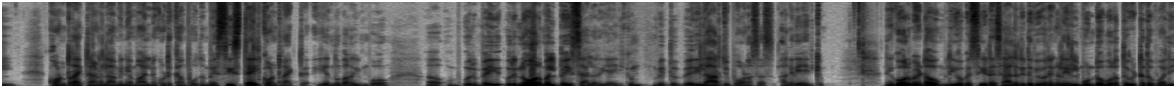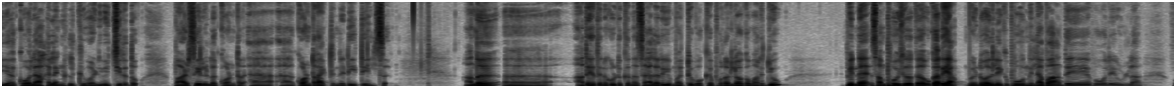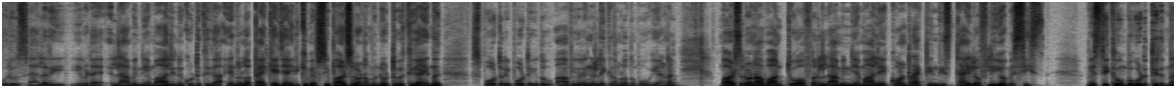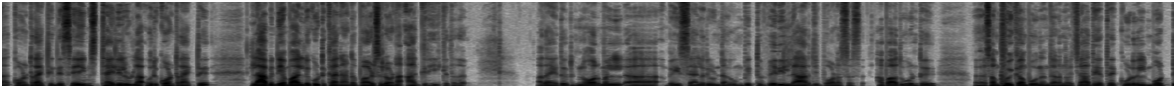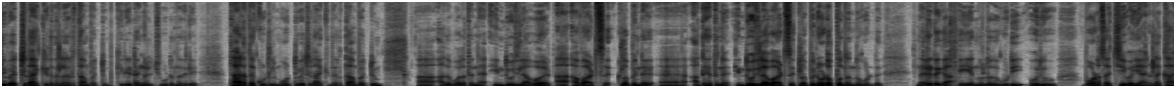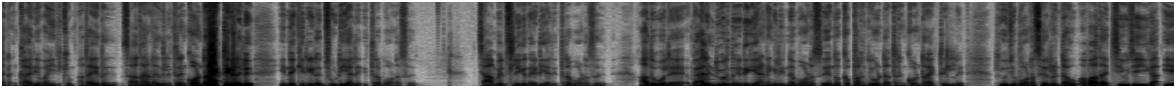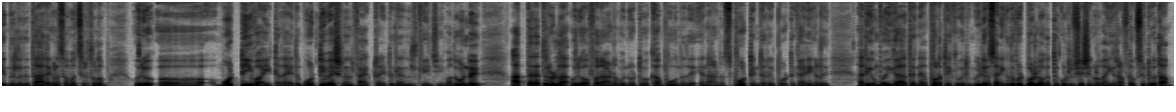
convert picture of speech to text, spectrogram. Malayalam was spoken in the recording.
കോൺട്രാക്റ്റാണ് ലാമിൻ യമാലിന് കൊടുക്കാൻ പോകുന്നത്. മെസ്സി സ്റ്റൈൽ കോൺട്രാക്റ്റ് എന്ന് പറയുമ്പോൾ ഒരു ബേ ഒരു നോർമൽ ബേസ് സാലറി ആയിരിക്കും വിത്ത് വെരി ലാർജ് ബോണസസ് അങ്ങനെയായിരിക്കും. നിങ്ങൾക്ക് ഓർമ്മയുണ്ടാവും ലിയോ മെസ്സിയുടെ സാലറിയുടെ വിവരങ്ങൾ എൽമുണ്ടോ പുറത്തുവിട്ടത് വലിയ കോലാഹലങ്ങൾക്ക് വഴിവെച്ചിരുന്നു പാഴ്സയിലുള്ള കോൺട്രാ കോൺട്രാക്റ്റിന്റെ ഡീറ്റെയിൽസ് അന്ന് അദ്ദേഹത്തിന് കൊടുക്കുന്ന സാലറിയും മറ്റുമൊക്കെ പുറം ലോകം അറിഞ്ഞു. പിന്നെ സംഭവിച്ചതൊക്കെ നമുക്കറിയാം. വീണ്ടും അതിലേക്ക് പോകുന്നില്ല. അപ്പോൾ അതേപോലെയുള്ള ഒരു സാലറി ഇവിടെ ലാമിൻ യമാലിന് കൊടുക്കുക എന്നുള്ള പാക്കേജ് ആയിരിക്കും എഫ് സി ബാഴ്സലോണ മുന്നോട്ട് വെക്കുക എന്ന് സ്പോർട്ട് റിപ്പോർട്ട് ചെയ്തു. ആ വിവരങ്ങളിലേക്ക് നമ്മളൊന്ന് പോവുകയാണ്. Barcelona want to offer Lamine Yamal a contract in the style of Leo Messi's. മെസ്സിക്ക് മുമ്പ് കൊടുത്തിരുന്ന കോൺട്രാക്റ്റിന്റെ സെയിം സ്റ്റൈലിലുള്ള ഒരു കോൺട്രാക്റ്റ് ലാമിൻ യമാലിന് കൊടുക്കാനാണ് ബാഴ്സലോണ ആഗ്രഹിക്കുന്നത്. അതായത് ഒരു നോർമൽ ബേസ് സാലറി ഉണ്ടാകും വിത്ത് വെരി ലാർജ് ബോണസസ് അപ്പോൾ അതുകൊണ്ട് സംഭവിക്കാൻ പോകുന്ന എന്താണെന്ന് വെച്ചാൽ അദ്ദേഹത്തെ കൂടുതൽ മോട്ടിവേറ്റഡ് ആക്കിയിട്ട് നിലനിർത്താൻ പറ്റും. കിരീടങ്ങൾ ചൂടുന്നതിൽ താരത്തെ കൂടുതൽ മോട്ടിവേറ്റഡ് ആക്കി നിർത്താൻ പറ്റും. അതുപോലെ തന്നെ ഇൻഡിവിജ്വൽ അവാർഡ് അവാർഡ്സ് ക്ലബിന്റെ അദ്ദേഹത്തിന് ഇൻഡിവിജ്വൽ അവാർഡ്സ് ക്ലബിനോടൊപ്പം നിന്നുകൊണ്ട് നേടുക എന്നുള്ളത് കൂടി ഒരു ബോണസ് അച്ചീവ് ചെയ്യാനുള്ള കാര്യമായിരിക്കും. അതായത് സാധാരണ ഇതിൽ ഇത്തരം കോൺട്രാക്റ്റുകളിൽ ഇന്ന കിരീടം ചൂടിയാൽ ഇത്ര ബോണസ് ചാമ്പ്യൻസ് ലീഗ് നേടിയാൽ ഇത്ര ബോണസ്. അതുപോലെ വാലൻഡ്യൂർ നേടുകയാണെങ്കിൽ ഇന്ന ബോണസ് എന്നൊക്കെ പറഞ്ഞുകൊണ്ട് അത്തരം കോൺട്രാക്റ്റിൽ ഹ്യൂജ് ബോണസുകൾ ഉണ്ടാവും അപ്പോൾ അത് അച്ചീവ് ചെയ്യുക എന്നുള്ളത് താരങ്ങളെ സംബന്ധിച്ചിടത്തോളം ഒരു മോട്ടീവായിട്ട് അതായത് മോട്ടിവേഷണൽ ഫാക്ടറായിട്ട് നിലനിൽക്കുകയും ചെയ്യും. അതുകൊണ്ട് അത്തരത്തിലുള്ള ഒരു ഓഫറാണ് മുന്നോട്ട് വെക്കാൻ പോകുന്നത് എന്നാണ് സ്പോർട്ടിന്റെ റിപ്പോർട്ട്. കാര്യങ്ങൾ അധികം വൈകാതെ തന്നെ പുറത്തേക്ക് വരും. വീഡിയോ സാധിക്കുന്നത് ഫുട്ബോൾ ലോകത്ത് കൂടുതൽ വിശേഷങ്ങളുമായി ഗ്രാഫ്റ്റോക്സ് ഇട്ട് എത്താം.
